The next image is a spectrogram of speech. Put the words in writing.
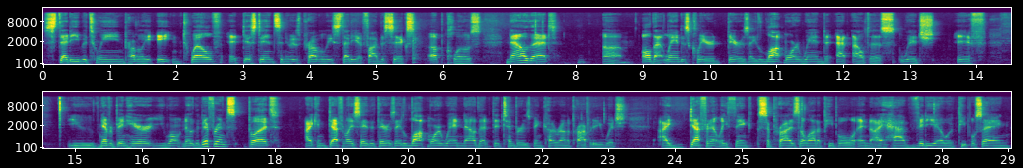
steady between probably 8 and 12 at distance, and it was probably steady at 5 to 6 up close. Now that um, all that land is cleared, there is a lot more wind at Altus, which, if you've never been here, you won't know the difference, but I can definitely say that there is a lot more wind now that the timber has been cut around the property, which I definitely think surprised a lot of people. And I have video of people saying,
